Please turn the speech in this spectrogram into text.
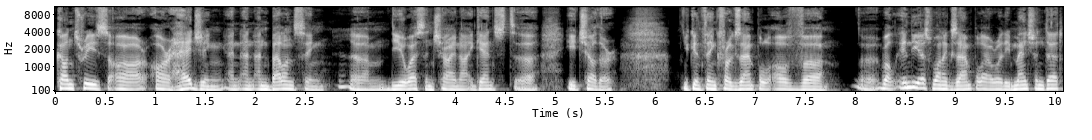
countries are are hedging and and, and balancing um, the U.S. and China against uh, each other. You can think, for example, of uh, uh, well, India is one example. I already mentioned that.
